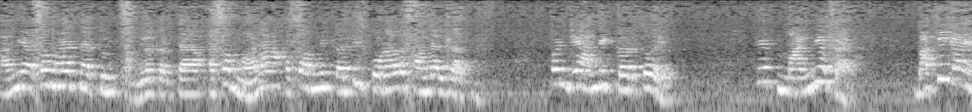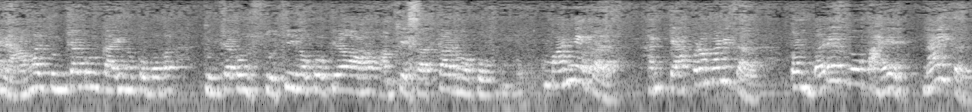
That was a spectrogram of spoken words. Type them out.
आम्ही असं म्हणत नाही तुम्ही चांगलं करता. असं म्हणा असं आम्ही कधीच कोणाला सांगायला जात नाही. पण जे आम्ही करतोय ते मान्य करा बाकी काय नाही. आम्हाला तुमच्याकडून काही नको बाबा. तुमच्याकडून स्तुती नको किंवा आम- आमचे सत्कार नको. मान्य करा. आणि त्याप्रमाणे करा. पण बरेच लोक आहेत नाही करत.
